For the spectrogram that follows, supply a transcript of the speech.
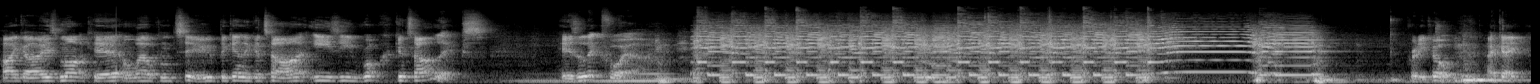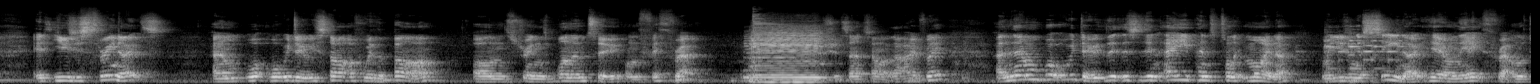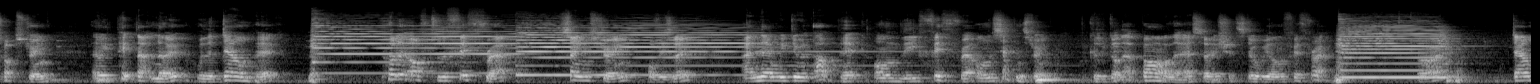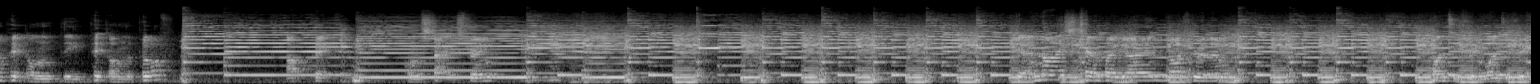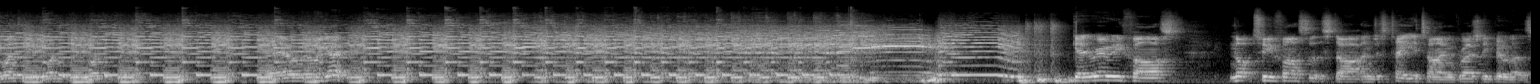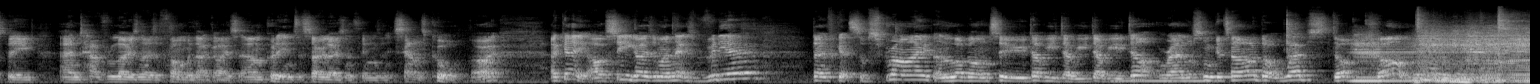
Hi guys, Mark here and welcome to Beginner Guitar Easy Rock Guitar Licks. Here's a lick for you. Pretty cool. Okay, it uses three notes and what, what we do, we start off with a bar on strings 1 and 2 on the 5th fret. Should sound, sound like that hopefully. And then what we do, this is in A pentatonic minor, we're using a C note here on the 8th fret on the top string, and we pick that note with a down pick, pull it off to the 5th fret, same string, obviously, and then we do an up pick on the 5th fret on the second string, because we've got that bar there, so it should still be on the 5th fret. Alright? Down pick on the pick on the pull off, up pick on the static string, Get a nice tempo going, nice rhythm. One, two, three, one, two, three, one, two, three, one, two, three, one, two, three. And there we go. Get really fast, not too fast at the start, and just take your time, gradually build up the speed, and have loads and loads of fun with that, guys. Um, put it into solos and things, and it sounds cool, alright? Okay, I'll see you guys in my next video. Don't forget to subscribe and log on to www.randlesomeguitar.webs.com.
